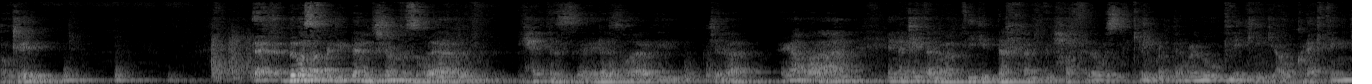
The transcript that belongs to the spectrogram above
Okay؟ ببساطه جدا الشرطه الصغيره أو الحته الزائده الصغيره دي كده هي عبارة عن إنك أنت لما بتيجي تدخل الحرف ده وسط كلمة بتعمل له linking أو connecting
